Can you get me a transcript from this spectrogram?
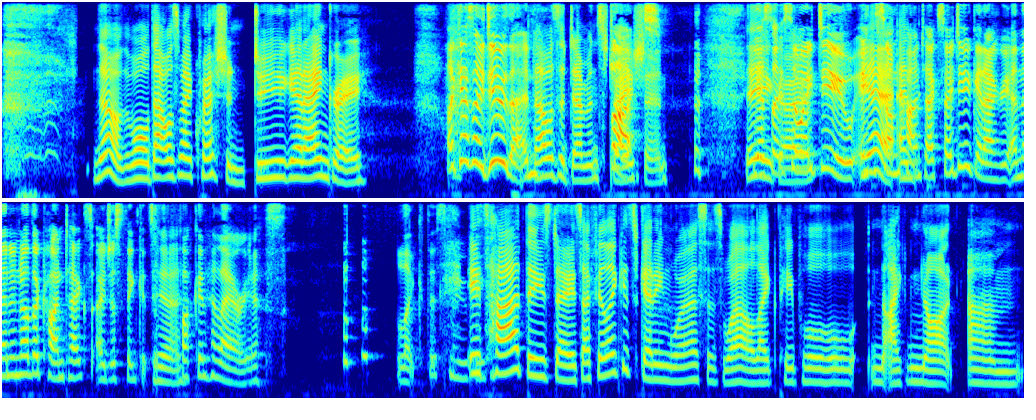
no, well, that was my question. Do you get angry? I guess I do then. That was a demonstration. Yes, you I, go. so I do. In Yeah, some contexts, I do get angry, and then in other contexts, I just think it's Yeah. fucking hilarious. like this movie. It's hard these days. I feel like it's getting worse as well. Like people like not um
